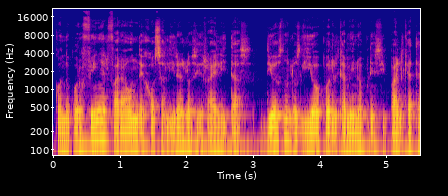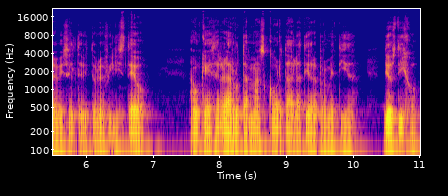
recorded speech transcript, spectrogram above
Cuando por fin el faraón dejó salir a los israelitas, Dios no los guió por el camino principal que atraviesa el territorio filisteo, aunque esa era la ruta más corta a la tierra prometida. Dios dijo,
